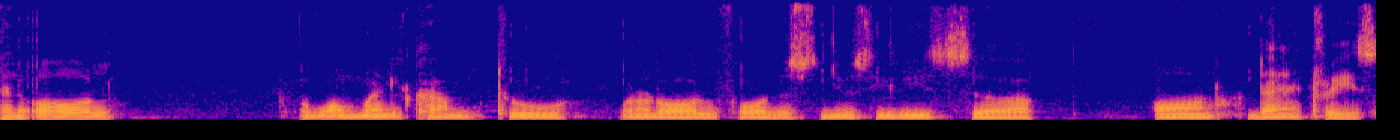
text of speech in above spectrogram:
Hello all, a warm welcome to one and all for this new series uh, on Dynatrace.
